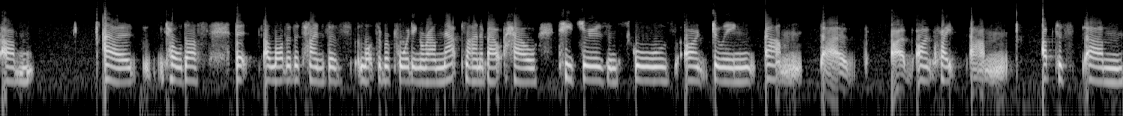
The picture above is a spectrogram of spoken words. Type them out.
Um, uh, told us that a lot of the times there's lots of reporting around that plan about how teachers and schools aren't doing um, uh, aren't quite um, up to um,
